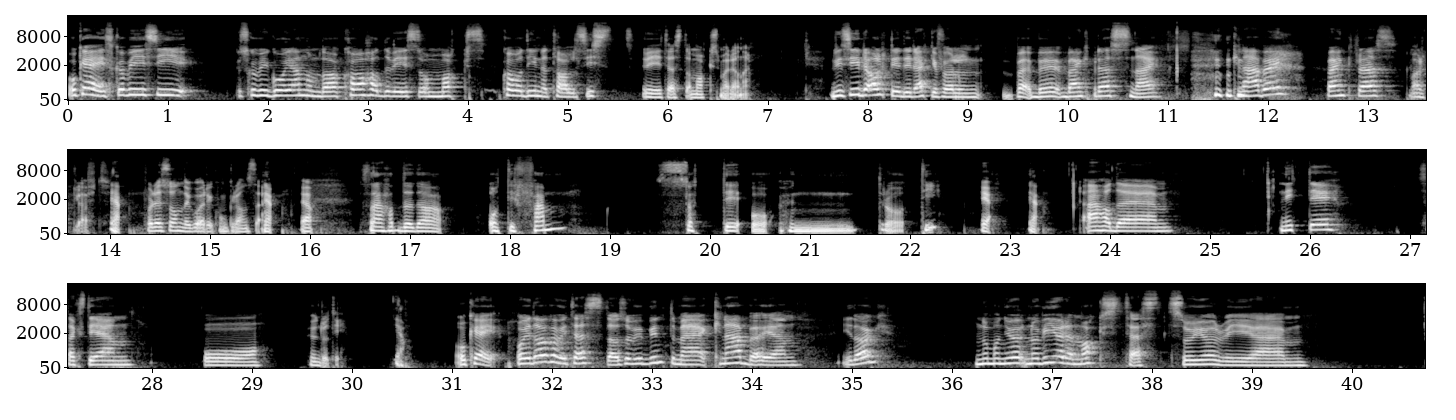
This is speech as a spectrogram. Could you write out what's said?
Ok, skal vi si Skal vi gå gjennom da Hva hadde vi som maks Hva var dine tall sist vi testa maks, Marianne? Vi sier det alltid i rekkefølgen be- be- benkpress, nei. Knebøy, benkpress, markløft. Ja. For det er sånn det går i konkurranse. Ja. Ja. Så jeg hadde da 85, 70 og 110. ja. Ja. Jeg hadde 90, 61 og 110. Ja. Ok, og i dag har vi testa, så vi begynte med knebøyen i dag. Når, man gjør, når vi gjør en makstest, så gjør vi um,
